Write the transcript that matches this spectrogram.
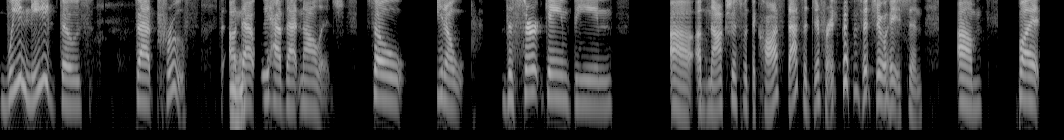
we need those that proof uh, Mhm. that we have that knowledge. So, you know, the cert game being uh, obnoxious with the cost, that's a different situation. Um, but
